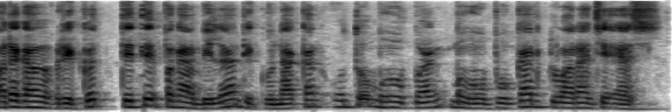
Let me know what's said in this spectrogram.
Pada gambar berikut, titik pengambilan digunakan untuk menghubungkan keluaran CS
